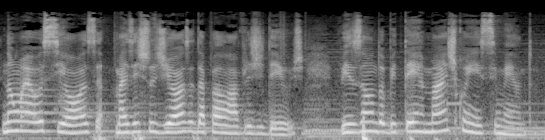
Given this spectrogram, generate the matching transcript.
Não é ociosa, mas estudiosa da palavra de Deus, visando obter mais conhecimento.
